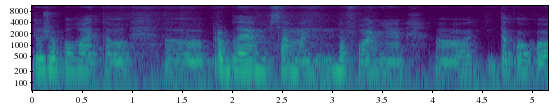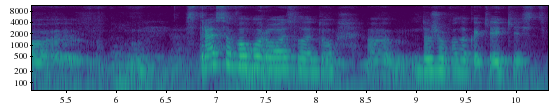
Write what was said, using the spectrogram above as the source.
Дуже багато е, проблем саме на фоні е, такого е, стресового розладу, дуже велика кількість.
